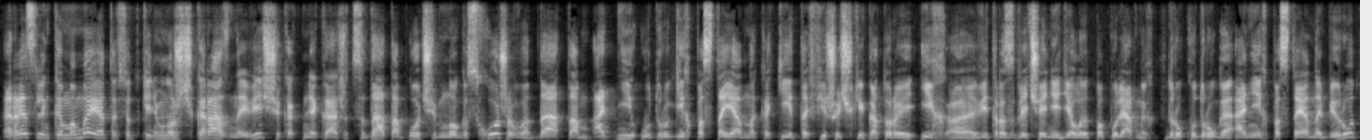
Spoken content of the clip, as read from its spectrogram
рестлинг и ММА это все-таки немножечко разные вещи, как мне кажется. Да, там очень много схожего, да, там одни у других постоянно какие-то фишечки, которые их э, вид развлечений делают популярных друг у друга, они их постоянно берут.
